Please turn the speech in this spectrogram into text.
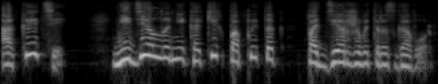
А Кэти не делала никаких попыток поддерживать разговор.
